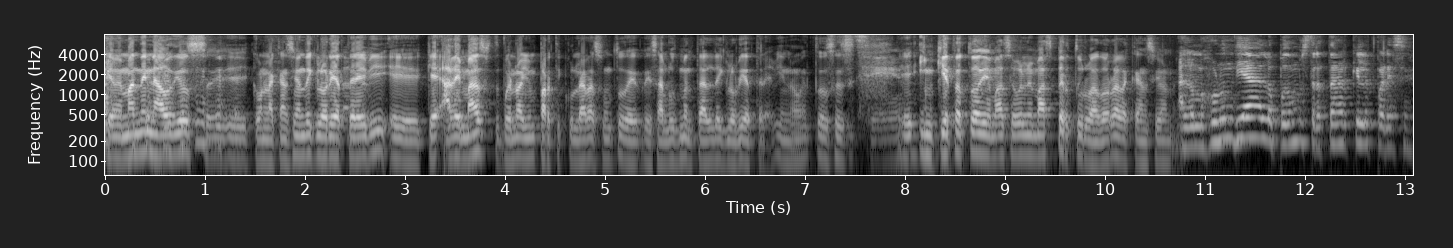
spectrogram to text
que me manden audios eh, con la canción de Gloria Trevi. que además, bueno, hay un particular asunto de, salud mental de Gloria Trevi, ¿no? Entonces, inquieta todavía más, se vuelve más perturbadora la canción. A lo mejor un día lo podemos tratar, ¿qué le parece?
